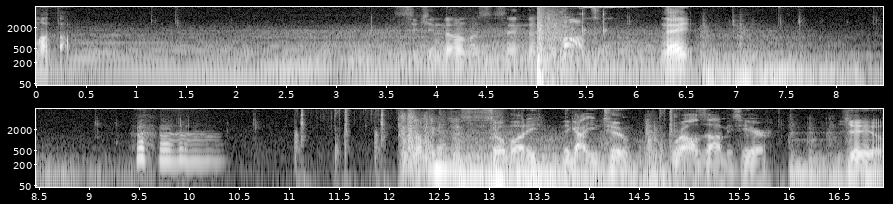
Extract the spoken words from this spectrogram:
Mata. Sikinde olmasın senden. Ney? Buradan mı gideceğiz? So, buddy, they got you too. We're all zombies here. Yale.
